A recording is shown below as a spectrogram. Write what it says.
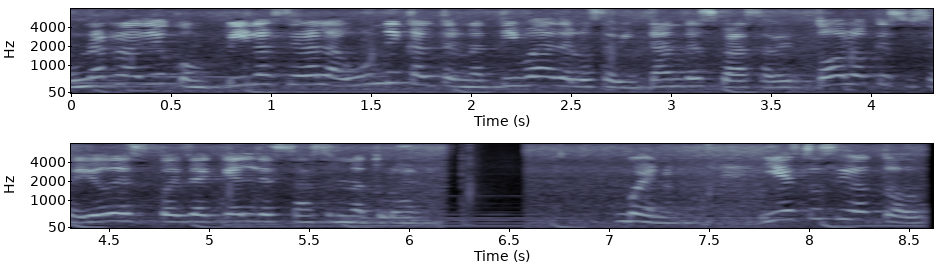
Una radio con pilas era la única alternativa de los habitantes para saber todo lo que sucedió después de aquel desastre natural. Bueno, y esto ha sido todo.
